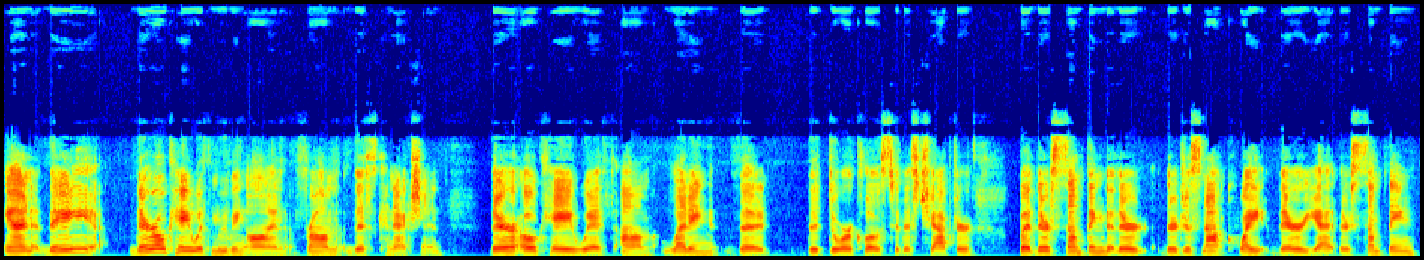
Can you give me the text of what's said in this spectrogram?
And they they're okay with moving on from this connection. They're okay with um, letting the the door close to this chapter but there's something that they're they're just not quite there yet. There's something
